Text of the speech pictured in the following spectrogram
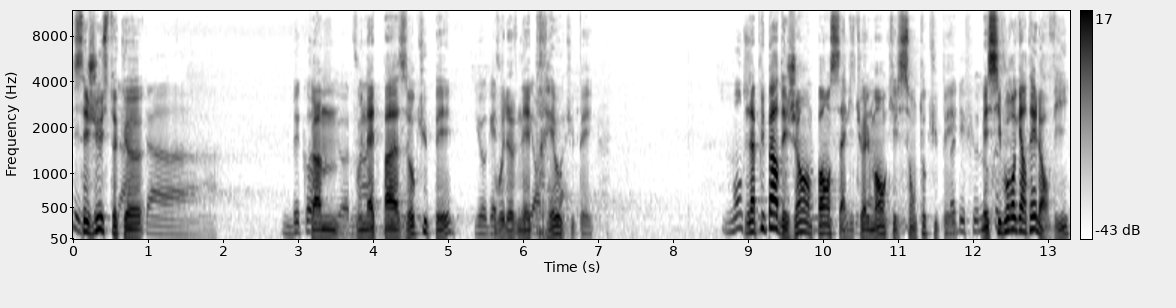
C'est juste que, comme vous n'êtes pas occupé, vous devenez préoccupé. La plupart des gens pensent habituellement qu'ils sont occupés, mais si vous regardez leur vie,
